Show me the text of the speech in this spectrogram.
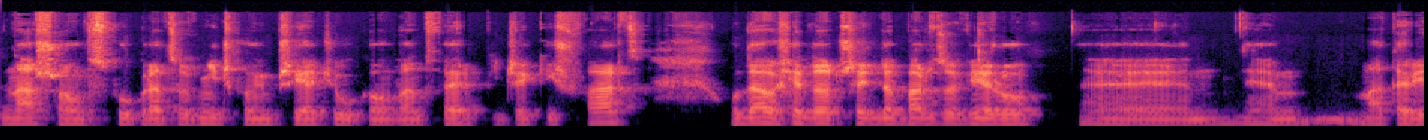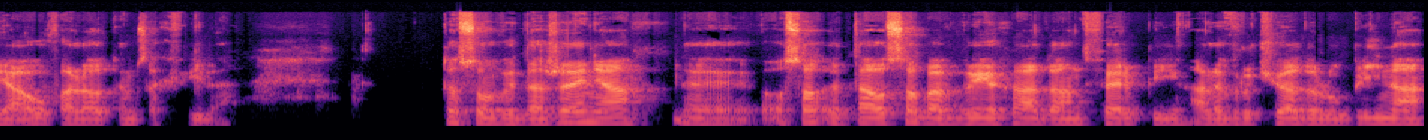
naszą współpracowniczką i przyjaciółką w Antwerpii, Jackie Schwartz, udało się dotrzeć do bardzo wielu materiałów, ale o tym za chwilę. To są wydarzenia. Ta osoba wyjechała do Antwerpii, ale wróciła do Lublina,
